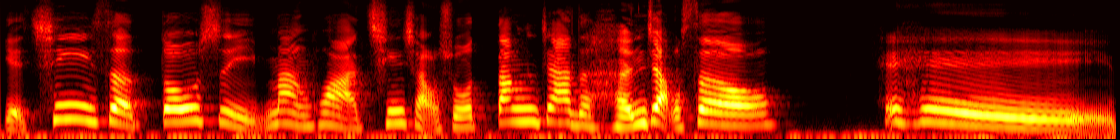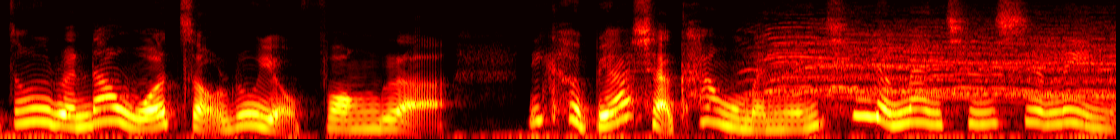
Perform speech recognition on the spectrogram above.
也清一色都是以漫画、轻小说当家的狠角色哦。嘿嘿，终于轮到我走路有风了。你可不要小看我们年轻的漫青势力呢。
